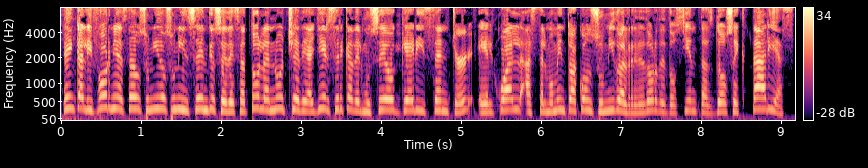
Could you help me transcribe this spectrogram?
En California, Estados Unidos, un incendio se desató la noche de ayer cerca del Museo Getty Center, el cual hasta el momento ha consumido alrededor de 202 hectáreas.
